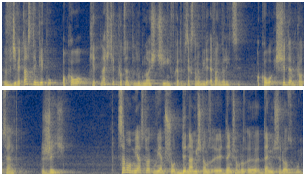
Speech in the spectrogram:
W XIX wieku około 15% ludności w Katowicach stanowili ewangelicy, około 7% Żydzi. Samo miasto, jak mówiłem, przyszło dynamiczną, y, dynamiczną, y, dynamiczny rozwój.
